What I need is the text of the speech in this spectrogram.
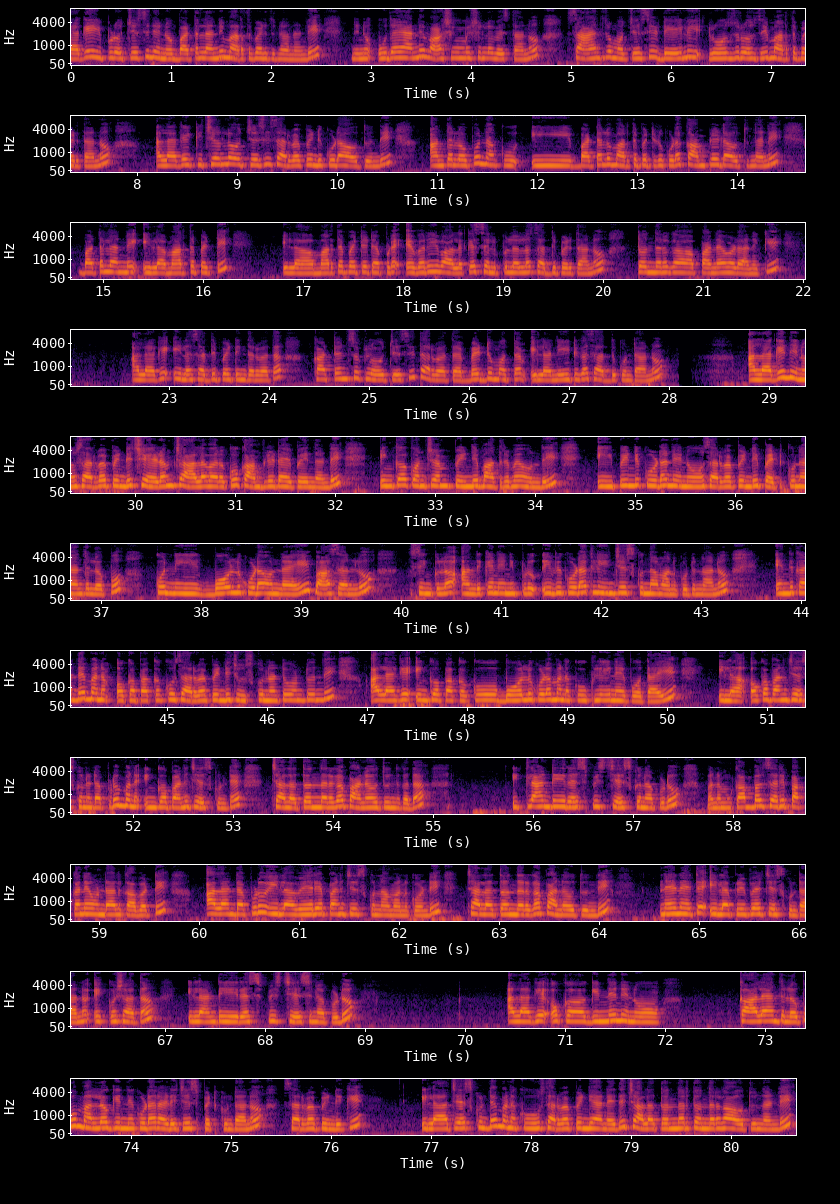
అలాగే ఇప్పుడు వచ్చేసి నేను బట్టలన్నీ మడత పెడుతున్నానండి. నేను ఉదయాన్నే వాషింగ్ మిషన్లో వేస్తాను. సాయంత్రం వచ్చేసి డైలీ రోజు రోజు మడత పెడతాను. అలాగే కిచెన్లో వచ్చేసి సర్వపిండి కూడా అవుతుంది. అంతలోపు నాకు ఈ బట్టలు మడత పెట్టుడు కూడా కంప్లీట్ అవుతుందని బట్టలన్నీ ఇలా మడత పెట్టి ఇలా మడత పెట్టేటప్పుడే ఎవరి వాళ్ళకే సెల్పులలో సర్ది పెడతాను. తొందరగా పని అవ్వడానికి. అలాగే ఇలా సర్ది పెట్టిన తర్వాత కర్టన్స్ క్లోజ్ చేసి తర్వాత బెడ్ మొత్తం ఇలా నీట్గా సర్దుకుంటాను. అలాగే నేను సర్వపిండి చేయడం చాలా వరకు కంప్లీట్ అయిపోయిందండి. ఇంకా కొంచెం పిండి మాత్రమే ఉంది. ఈ పిండి కూడా నేను సర్వపిండి పెట్టుకునేంతలోపు కొన్ని బౌళ్ళు కూడా ఉన్నాయి బాసన్లు సింక్లో. అందుకే నేను ఇప్పుడు ఇవి కూడా క్లీన్ చేసుకుందాం అనుకుంటున్నాను. ఎందుకంటే మనం ఒక పక్కకు సర్వపిండి చూసుకున్నట్టు ఉంటుంది. అలాగే ఇంకో పక్కకు బౌళ్ళు కూడా మనకు క్లీన్ అయిపోతాయి. ఇలా ఒక పని చేసుకునేటప్పుడు మనం ఇంకో పని చేసుకుంటే చాలా తొందరగా పని అవుతుంది కదా. ఇట్లాంటి రెసిపీస్ చేసుకున్నప్పుడు మనం కంపల్సరీ పక్కనే ఉండాలి కాబట్టి అలాంటప్పుడు ఇలా వేరే పని చేసుకున్నాం అనుకోండి చాలా తొందరగా పని అవుతుంది. నేనైతే ఇలా ప్రిపేర్ చేసుకుంటాను ఎక్కువ శాతం. ఇలాంటి రెసిపీస్ చేసినప్పుడు అలాగే ఒక గిన్నె నేను కాలేంతలోపు మళ్ళీ గిన్నె కూడా రెడీ చేసి పెట్టుకుంటాను సర్వపిండికి. ఇలా చేసుకుంటే మనకు సర్వపిండి అనేది చాలా తొందర తొందరగా అవుతుందండి.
